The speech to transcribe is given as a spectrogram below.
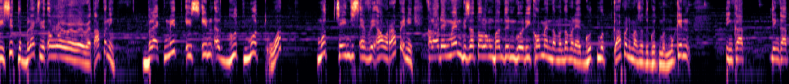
visit the blacksmith. Oh wait wait wait, wait. apa nih? Blacksmith is in a good mood. What? Mood changes every hour. Apa ini? Kalau ada yang main bisa tolong bantuin gue di komen teman-teman ya. Good mood. Apa nih maksudnya good mood? Mungkin tingkat tingkat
